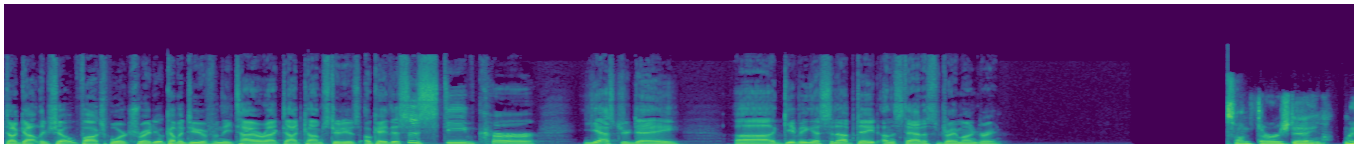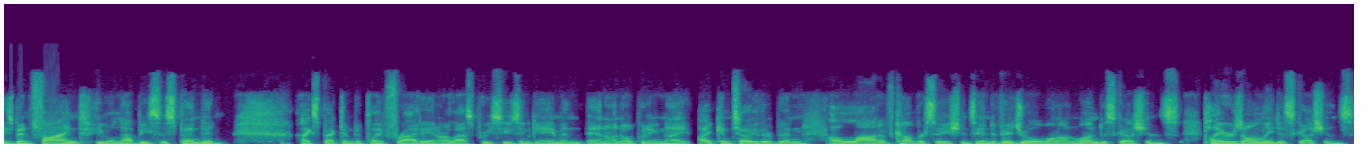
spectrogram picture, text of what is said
Doug Gottlieb Show, Fox Sports Radio, coming to you from the TireRack.com studios. Okay, this is Steve Kerr yesterday uh, giving us an update on the status of Draymond Green. On Thursday. He's been fined. He will not be suspended. I expect him to play Friday in our last preseason game and, and on opening night. I can tell you there have been a lot of conversations, individual one on one discussions, players only discussions,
